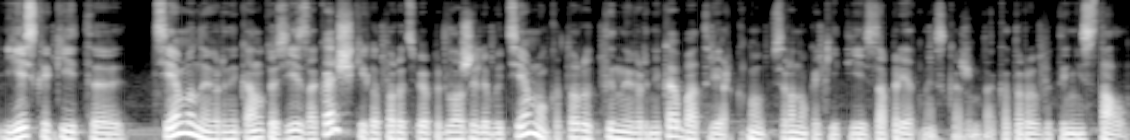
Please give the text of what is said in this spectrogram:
есть какие-то темы наверняка, ну, то есть есть заказчики, которые тебе предложили бы тему, которую ты наверняка бы отверг. Ну, все равно какие-то есть запретные, скажем так, которые бы ты не стал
